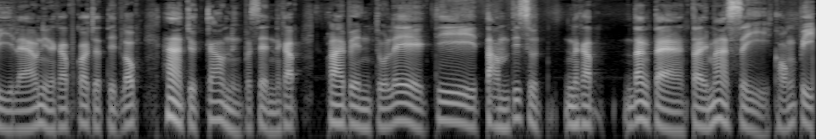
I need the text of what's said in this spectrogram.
ปีแล้วนี่นะครับก็จะติดลบ 5.91%นะครับกลายเป็นตัวเลขที่ต่ำที่สุดนะครับตั้งแต่ไตรมาส 4 ของปี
